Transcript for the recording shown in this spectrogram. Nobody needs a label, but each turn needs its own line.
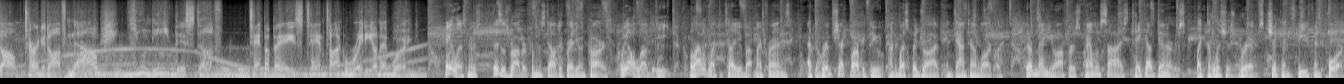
Don't turn it off now. You need this stuff. Tampa Bay's Tan Talk Radio Network.
Hey listeners, this is Robert from Nostalgic Radio and Cars. We all love to eat. Well, I would like to tell you about my friends at the Rib Shack Barbecue on West Bay Drive in downtown Largo. Their menu offers family-sized takeout dinners like delicious ribs, chicken, beef, and pork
